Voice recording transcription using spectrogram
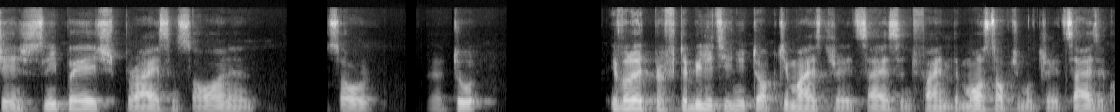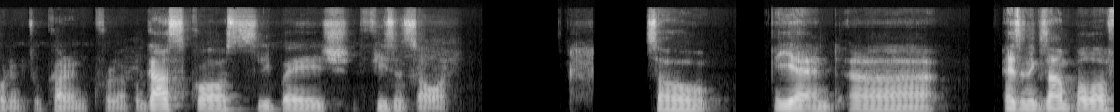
change slippage, price, and so on. And so uh, to evaluate profitability, you need to optimize trade size and find the most optimal trade size according to current, for example, gas costs, slippage, fees, and so on. So yeah, and uh, as an example of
